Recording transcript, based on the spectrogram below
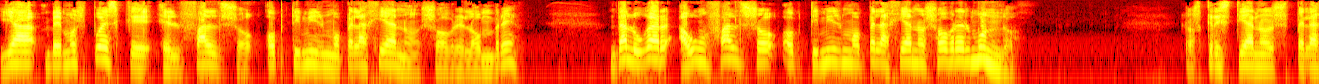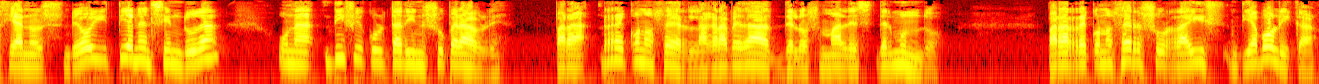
Ya vemos pues que el falso optimismo pelagiano sobre el hombre da lugar a un falso optimismo pelagiano sobre el mundo. Los cristianos pelagianos de hoy tienen sin duda una dificultad insuperable para reconocer la gravedad de los males del mundo, para reconocer su raíz diabólica,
